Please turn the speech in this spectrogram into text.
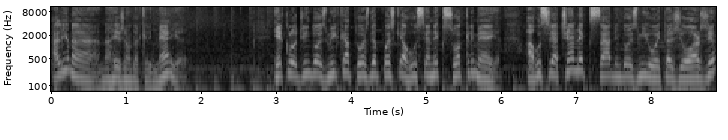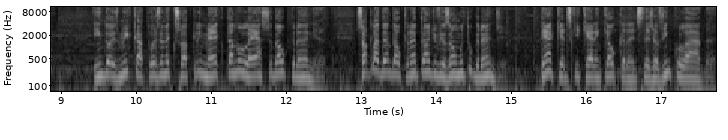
ali na, na região da Crimeia, eclodiu em 2014, depois que a Rússia anexou a Crimeia. A Rússia já tinha anexado em 2008 a Geórgia, e em 2014 anexou a Crimeia, que está no leste da Ucrânia. Só que lá dentro da Ucrânia tem uma divisão muito grande. Tem aqueles que querem que a Ucrânia esteja vinculada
